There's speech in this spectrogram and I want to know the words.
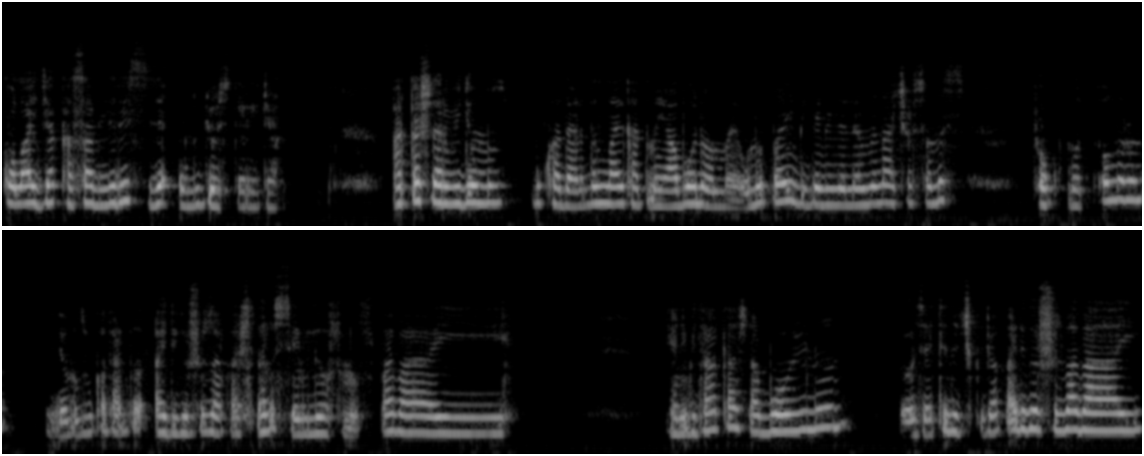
kolayca kasabiliriz size onu göstereceğim. Arkadaşlar videomuz bu kadardı. Like atmayı, abone olmayı unutmayın. Bir de bildirimleri açarsanız çok mutlu olurum. Videomuz bu kadardı. Haydi görüşürüz arkadaşlar. Seviliyorsunuz. Bay bay. Yani bir de arkadaşlar bu oyunun özeti de çıkacak. Haydi görüşürüz. Bay bay.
